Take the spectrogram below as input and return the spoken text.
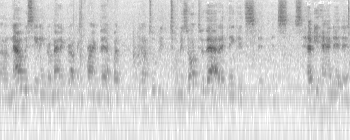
Uh, now we're seeing a dramatic drop in crime there, but you know, to re- to resort to that, I think it's it, it's, it's heavy-handed and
